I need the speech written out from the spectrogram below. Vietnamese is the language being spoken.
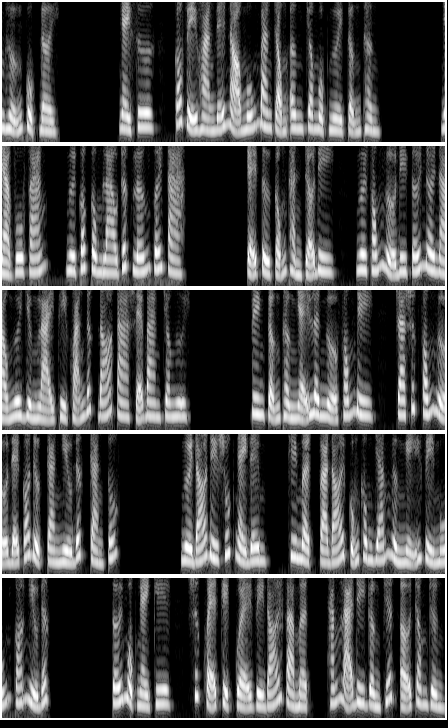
an hưởng cuộc đời. Ngày xưa, có vị hoàng đế nọ muốn ban trọng ân cho một người cận thần. Nhà vua phán, ngươi có công lao rất lớn với ta. Kể từ cổng thành trở đi, ngươi phóng ngựa đi tới nơi nào ngươi dừng lại thì khoảng đất đó ta sẽ ban cho ngươi. Viên cận thần nhảy lên ngựa phóng đi, ra sức phóng ngựa để có được càng nhiều đất càng tốt. Người đó đi suốt ngày đêm, khi mệt và đói cũng không dám ngừng nghỉ vì muốn có nhiều đất. Tới một ngày kia, sức khỏe kiệt quệ vì đói và mệt, hắn lã đi gần chết ở trong rừng.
